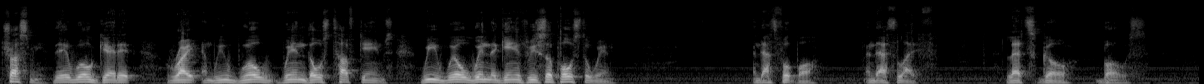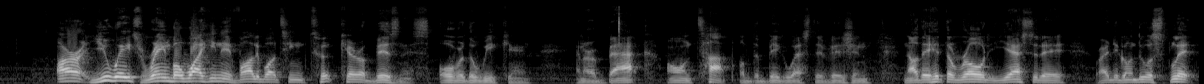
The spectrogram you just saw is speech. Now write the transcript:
trust me, they will get it right and we will win those tough games. We will win the games we're supposed to win. And that's football. And that's life. Let's go, Bows. Our UH Rainbow Wahine volleyball team took care of business over the weekend and are back on top of the Big West Division. Now they hit the road yesterday, right? They're gonna do a split,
